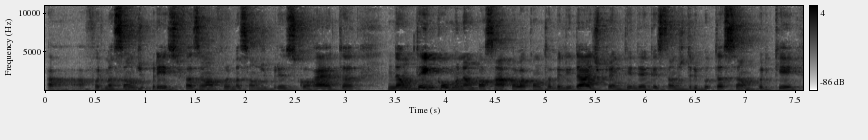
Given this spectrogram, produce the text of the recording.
a, formação de preço, fazer uma formação de preço correta, não tem como não passar pela contabilidade para entender a questão de tributação, porque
